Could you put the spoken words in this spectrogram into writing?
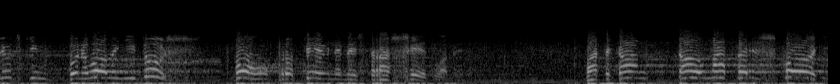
нелюдськім поневоленні душ, Богу противними страшидлами. Ватикан став на перешкоді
